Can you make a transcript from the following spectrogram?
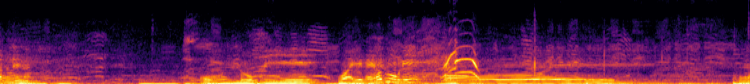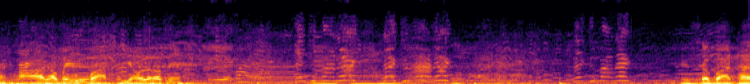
ครั้งหนึ่ง โอ้ยลูกนี้ว่ายังไงครับลูกนี้ โอ้ยภูผาทำให้บาดเขียวแล้วครับเนี่ยเล่นขึ้นมาเล็กเล่นขึ้นมาเล็กเล่นขึ้นมาเล็กเทศบาลท่า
